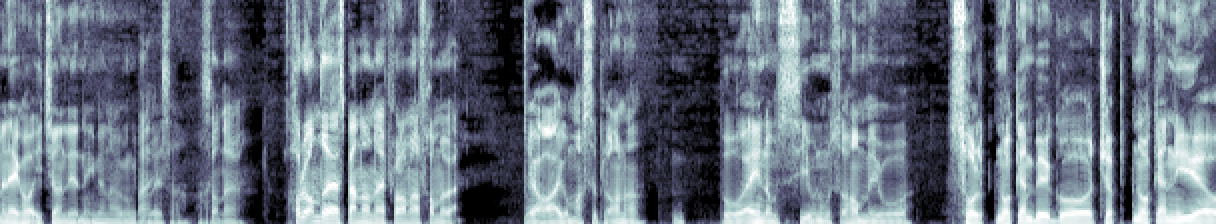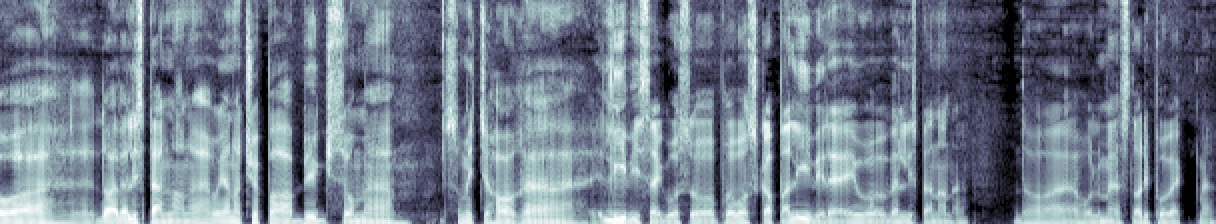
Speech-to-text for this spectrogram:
Men jeg har ikke anledning denne gangen til å reise. Sånn er det. Har du andre spennende planer framover? Ja, jeg har masse planer. På eiendomssida nå så har vi jo solgt noen bygg og kjøpt noen nye, og eh, det er veldig spennende. Og gjerne kjøpe bygg som, eh, som ikke har eh, liv i seg, og så prøve å skape liv i det, er jo veldig spennende. Det holder vi stadig på vekk med.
